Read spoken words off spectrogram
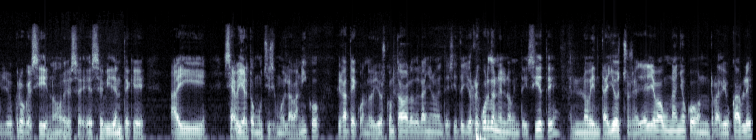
yo creo que sí, ¿no? Es, evidente que hay, se ha abierto muchísimo el abanico. Fíjate, cuando yo os contaba lo del año 97, yo recuerdo en el 97, en el 98, o sea, ya llevaba un año con Radio Cable,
